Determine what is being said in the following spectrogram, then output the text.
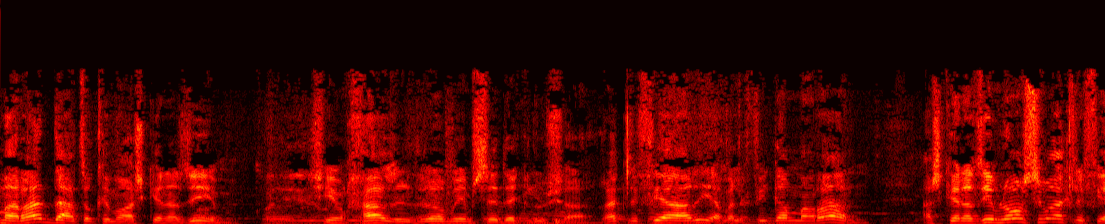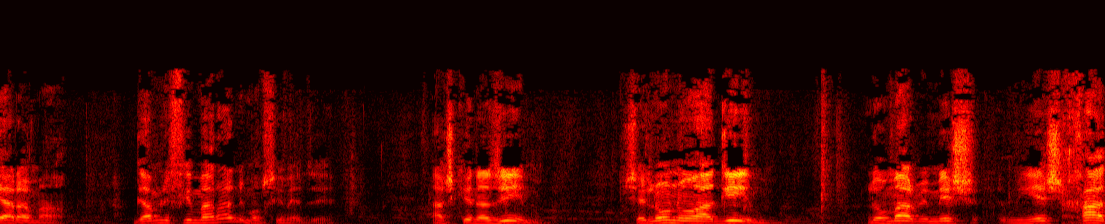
מרן דעתו כמו האשכנזים, שאם חל לא אומרים סדר קדושה, רק לפי הארי, אבל לפי גם מרן. אשכנזים לא עושים רק לפי הרמה, גם לפי מרן הם עושים את זה. האשכנזים שלא נוהגים לומר אם יש, אם יש חג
